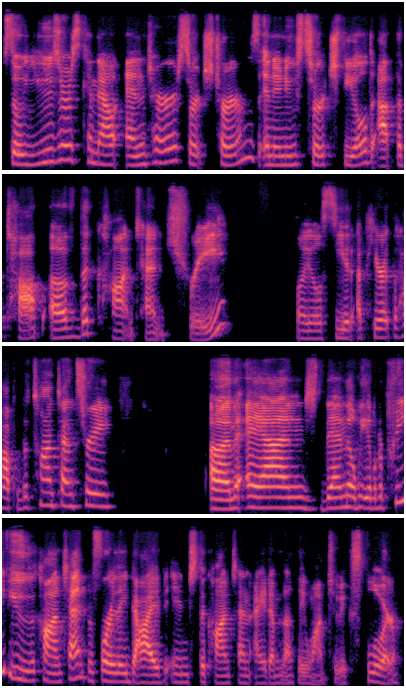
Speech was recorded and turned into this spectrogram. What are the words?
So users can now enter search terms in a new search field at the top of the content tree. So you'll see it up here at the top of the content tree. Um, and then they'll be able to preview the content before they dive into the content item that they want to explore.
